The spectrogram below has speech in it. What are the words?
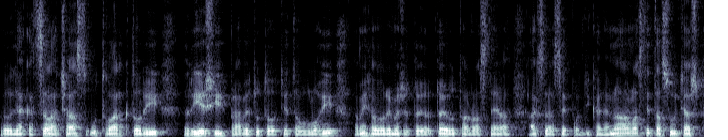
e, nejaká celá časť, útvar, ktorý rieši práve túto, tieto úlohy a my hovoríme, že to je, to je útvar vlastne akcelerácie podnikania. No a vlastne tá súťaž,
